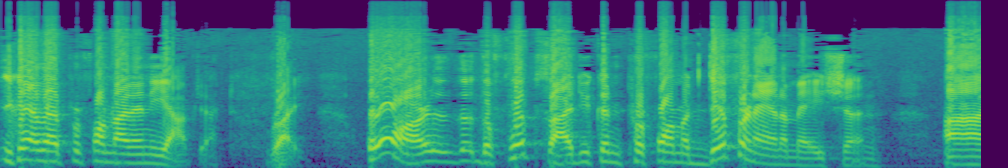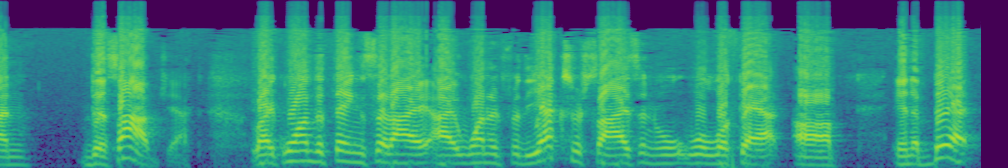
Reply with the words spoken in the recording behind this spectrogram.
you can have that performed on any object, right? Or the, the flip side, you can perform a different animation on this object. Like one of the things that I, I wanted for the exercise, and we'll, we'll look at uh, in a bit,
